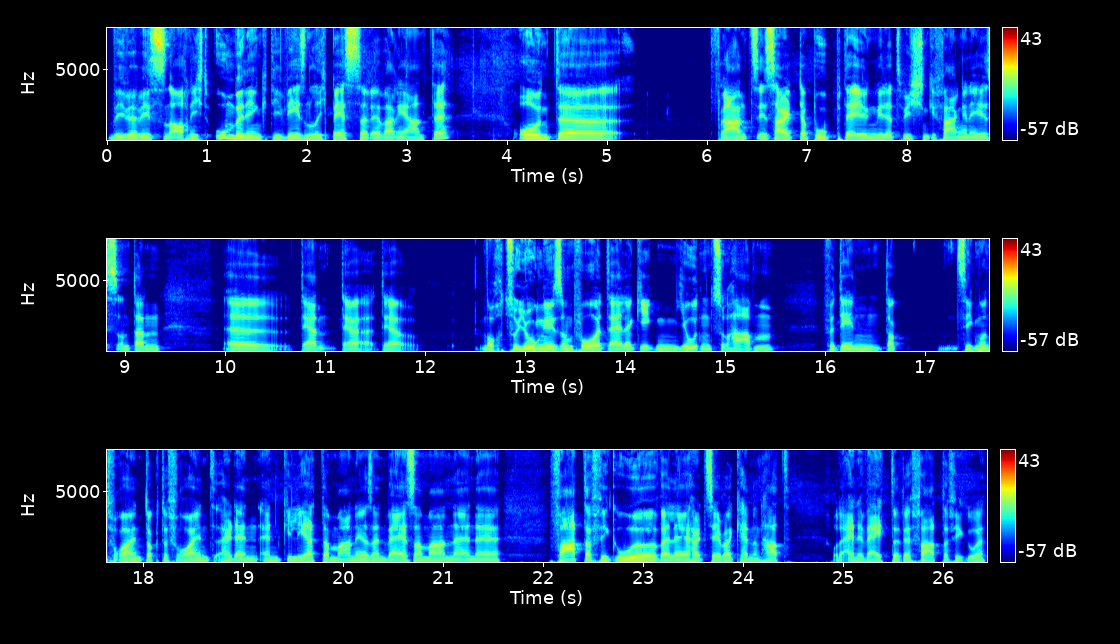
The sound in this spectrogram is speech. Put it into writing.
wie wir wissen, auch nicht unbedingt die wesentlich bessere Variante. Und äh, Franz ist halt der Bub, der irgendwie dazwischen gefangen ist und dann äh, der, der, der noch zu jung ist, um Vorurteile gegen Juden zu haben, für den Dok Sigmund Freund, Dr. Freund, halt ein, ein gelehrter Mann ist, ein weiser Mann, eine Vaterfigur, weil er halt selber keinen hat, oder eine weitere Vaterfigur.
